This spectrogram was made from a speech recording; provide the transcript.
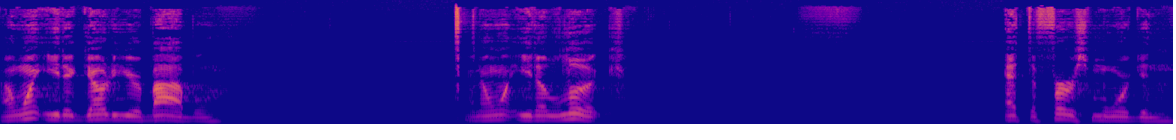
I want you to go to your Bible and I want you to look at the first Morgan.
